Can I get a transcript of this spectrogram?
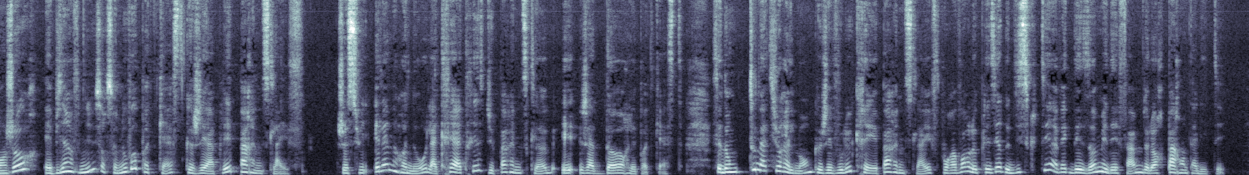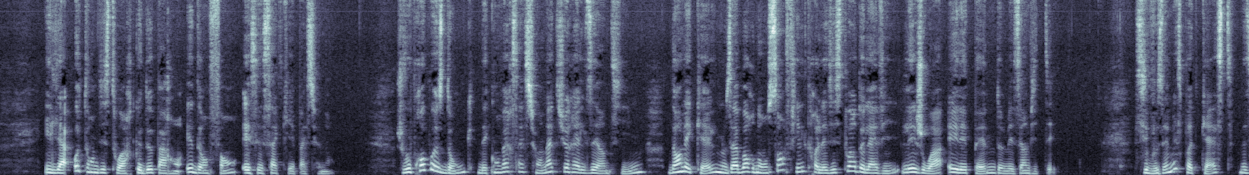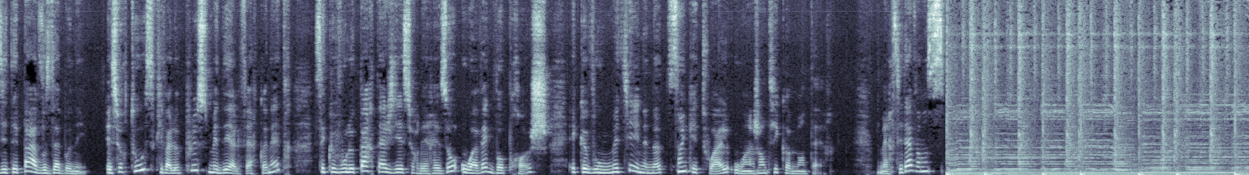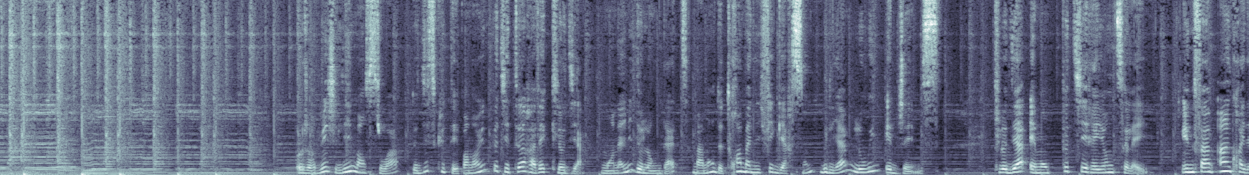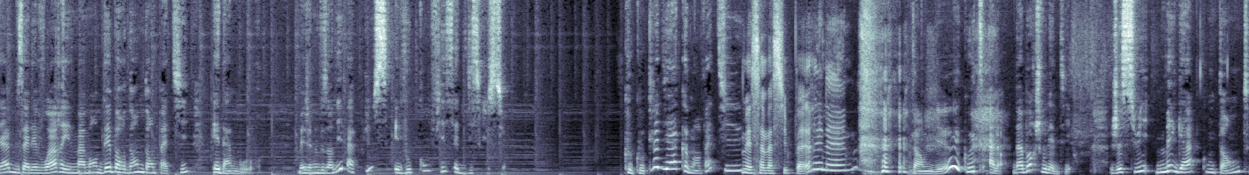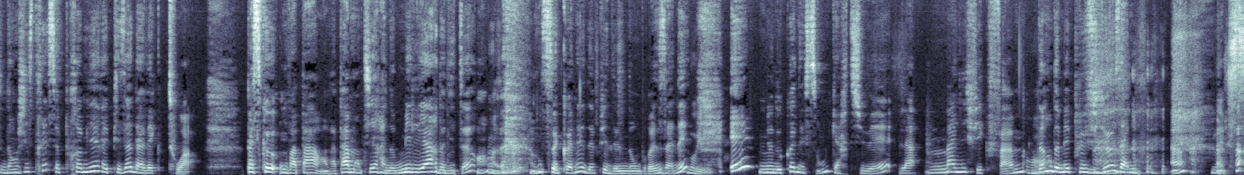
Bonjour et bienvenue sur ce nouveau podcast que j'ai appelé Parents Life. Je suis Hélène Renaud, la créatrice du Parents Club et j'adore les podcasts. C'est donc tout naturellement que j'ai voulu créer Parents Life pour avoir le plaisir de discuter avec des hommes et des femmes de leur parentalité. Il y a autant d'histoires que de parents et d'enfants et c'est ça qui est passionnant. Je vous propose donc des conversations naturelles et intimes dans lesquelles nous abordons sans filtre les histoires de la vie, les joies et les peines de mes invités. Si vous aimez ce podcast, n'hésitez pas à vous abonner. Et surtout, ce qui va le plus m'aider à le faire connaître, c'est que vous le partagiez sur les réseaux ou avec vos proches et que vous mettiez une note 5 étoiles ou un gentil commentaire. Merci d'avance. Aujourd'hui, j'ai l'immense joie de discuter pendant une petite heure avec Claudia, mon amie de longue date, maman de trois magnifiques garçons, William, Louis et James. Claudia est mon petit rayon de soleil. Une femme incroyable, vous allez voir, et une maman débordante d'empathie et d'amour. Mais je ne vous en dis pas plus et vous confie cette discussion. Coucou Claudia, comment vas-tu? Mais ça va super Hélène Tant mieux, écoute. Alors, d'abord, je voulais te dire, je suis méga contente d'enregistrer ce premier épisode avec toi parce que on va pas, on va pas mentir à nos milliards d'auditeurs. Hein. Mhm. on se connaît depuis de nombreuses années, et nous nous connaissons car tu es la magnifique femme oh. d'un de mes plus vieux amis. Hein. Merci,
